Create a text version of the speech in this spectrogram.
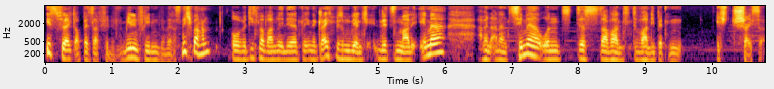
ist vielleicht auch besser für den Familienfrieden, wenn wir das nicht machen. Aber diesmal waren wir in der, in der gleichen Beziehung wie eigentlich die letzten Male immer, aber in einem anderen Zimmer und das, da waren, waren die Betten echt scheiße.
